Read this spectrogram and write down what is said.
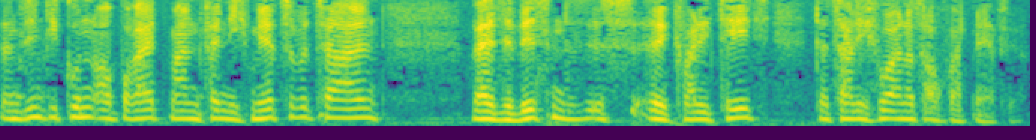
dann sind die Kunden auch bereit, mal einen Pfennig mehr zu bezahlen, weil sie wissen, das ist äh, Qualität, da zahle ich woanders auch was mehr für.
